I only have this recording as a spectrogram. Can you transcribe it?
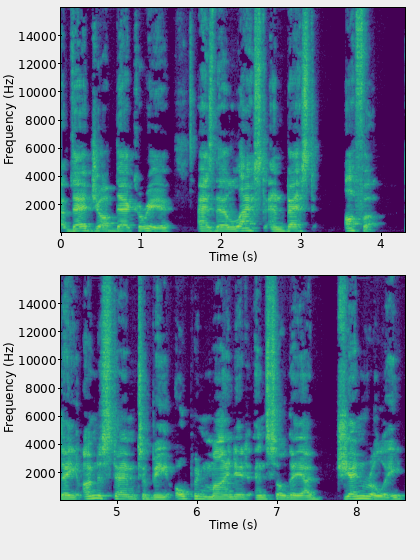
uh, their job, their career, as their last and best offer. They understand to be open minded. And so they are generally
